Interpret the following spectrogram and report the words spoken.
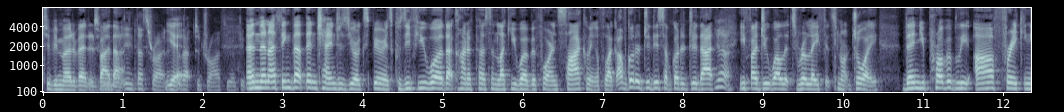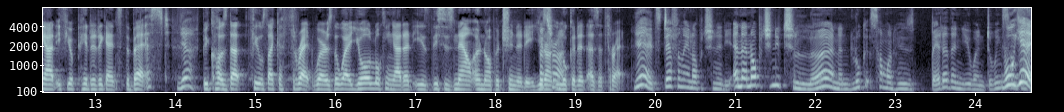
to be motivated by that. Yeah, that's right. Yeah. For that to drive you. And then I think that then changes your experience because if you were that kind of person like you were before in cycling, of like, I've got to do this, I've got to do that. Yeah. If I do well, it's relief, it's not joy. Then you probably are freaking out if you're pitted against the best. Yeah. Because that feels like a threat. Whereas the way you're looking at it is this is now an opportunity. You That's don't right. look at it as a threat. yeah, it's definitely an opportunity and an opportunity to learn and look at someone who's better than you and doing Well, something. yeah,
